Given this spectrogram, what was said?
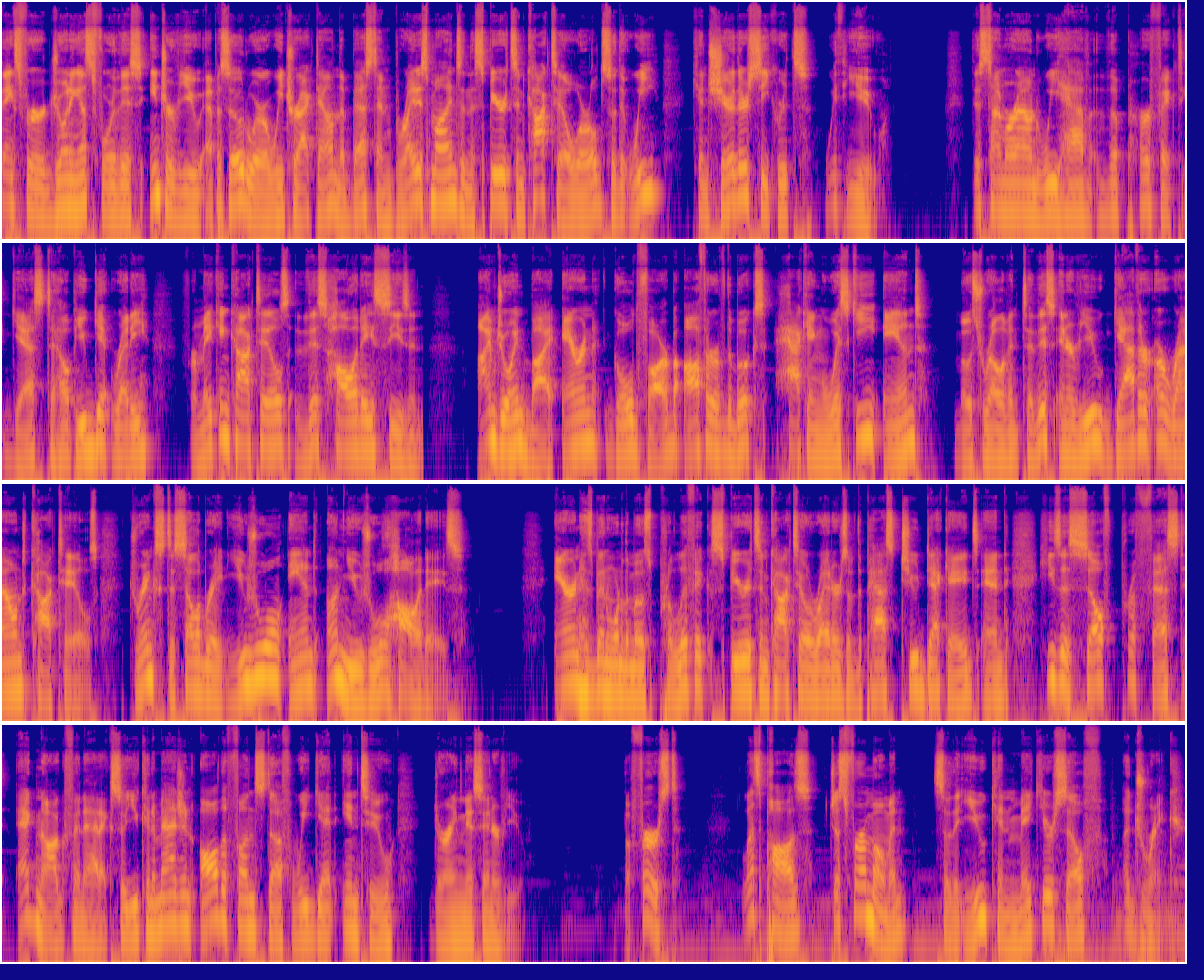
Thanks for joining us for this interview episode where we track down the best and brightest minds in the spirits and cocktail world so that we can share their secrets with you. This time around, we have the perfect guest to help you get ready for making cocktails this holiday season. I'm joined by Aaron Goldfarb, author of the books Hacking Whiskey and, most relevant to this interview, Gather Around Cocktails Drinks to Celebrate Usual and Unusual Holidays. Aaron has been one of the most prolific spirits and cocktail writers of the past two decades, and he's a self professed eggnog fanatic, so you can imagine all the fun stuff we get into during this interview. But first, let's pause just for a moment so that you can make yourself a drink.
